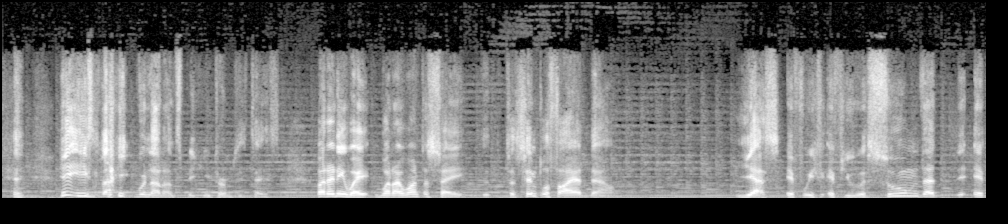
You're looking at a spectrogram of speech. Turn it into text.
he, he's not, we're not on speaking terms these days. But anyway, what I want to say to simplify it down yes if we if you assume that if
